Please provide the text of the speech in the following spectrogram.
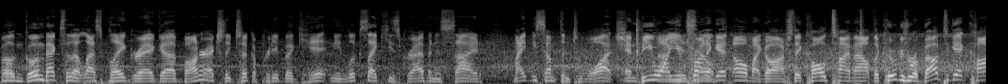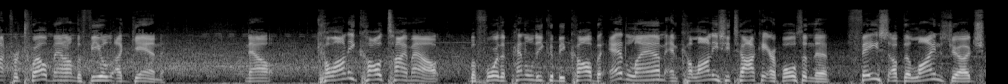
Well, going back to that last play, Greg, uh, Bonner actually took a pretty big hit, and he looks like he's grabbing his side. Might be something to watch. And BYU trying health. to get, oh my gosh, they called timeout. The Cougars were about to get caught for 12 men on the field again. Now, Kalani called timeout before the penalty could be called, but Ed Lamb and Kalani Sitake are both in the face of the lines judge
